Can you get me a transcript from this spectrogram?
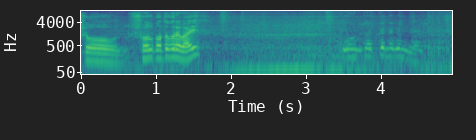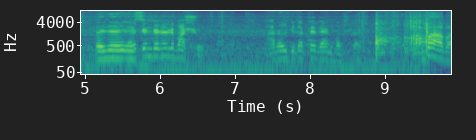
শোল শোল কত করে ভাই? নেবেন এই যে তিনটে নিলে পাঁচশো। আর ওই দিকাতে দেন পাঁচটা বাবা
